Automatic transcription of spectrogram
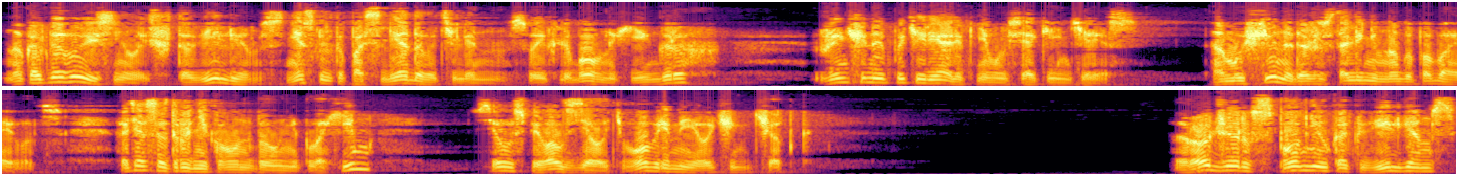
Но когда выяснилось, что Вильямс несколько последователен в своих любовных играх, женщины потеряли к нему всякий интерес. А мужчины даже стали немного побаиваться. Хотя сотрудником он был неплохим, все успевал сделать вовремя и очень четко. Роджер вспомнил, как Вильямс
